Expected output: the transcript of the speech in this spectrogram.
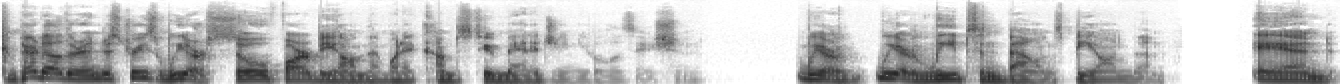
Compared to other industries, we are so far beyond them when it comes to managing utilization. We are we are leaps and bounds beyond them. And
